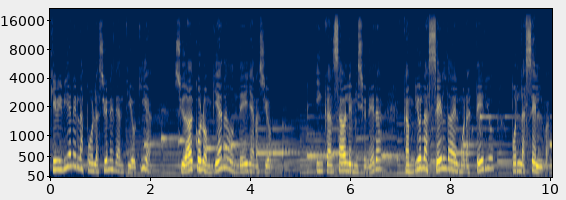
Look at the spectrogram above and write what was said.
que vivían en las poblaciones de Antioquía, ciudad colombiana donde ella nació incansable misionera, cambió la celda del monasterio por la selva.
